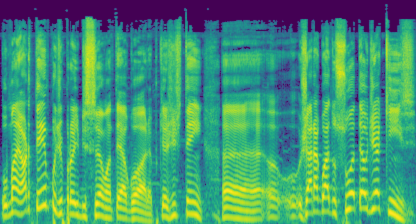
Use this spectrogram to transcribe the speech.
o maior tempo de proibição até agora, porque a gente tem uh, o Jaraguá do Sul até o dia 15,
